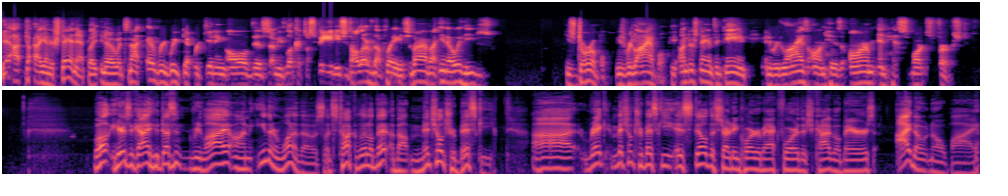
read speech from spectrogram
yeah, I, I, understand that, but you know, it's not every week that we're getting all this. I mean, look at the speed; he's all over the place. You know, he's he's durable, he's reliable, he understands the game, and he relies on his arm and his smarts first. Well, here's a guy who doesn't rely on either one of those. Let's talk a little bit about Mitchell Trubisky. Uh, Rick, Mitchell Trubisky is still the starting quarterback for the Chicago Bears. I don't know why.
